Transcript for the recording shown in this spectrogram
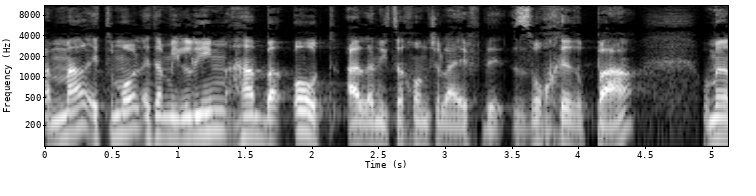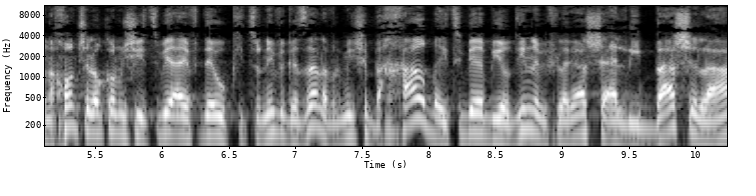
אמר אתמול את המילים הבאות על הניצחון של ה-FD, זו חרפה. הוא אומר, נכון שלא כל מי שהצביע AFD הוא קיצוני וגזען, אבל מי שבחר בה הצביע ביודעין למפלגה שהליבה שלה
